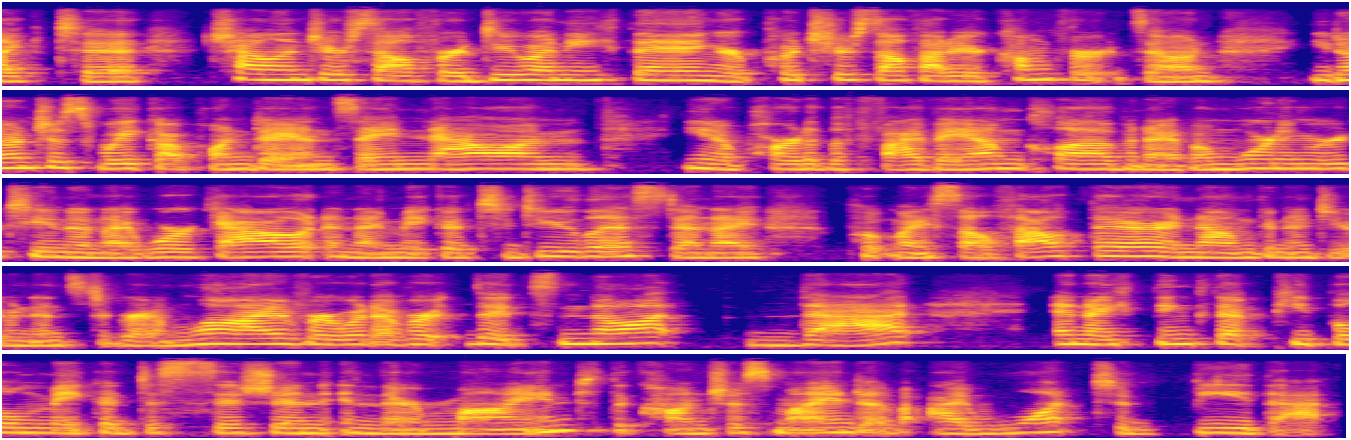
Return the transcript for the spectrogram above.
like to challenge yourself or do anything or put yourself out of your comfort zone. You don't just wake up one day and say, now I'm, you know, part of the 5 a.m. club and I have a morning routine and I work out and I make a to do list and I put myself out there and now I'm going to do an Instagram live or whatever. It's not that. And I think that people make a decision in their mind, the conscious mind of, I want to be that.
